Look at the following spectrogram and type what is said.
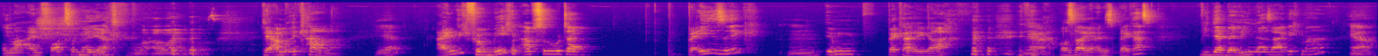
um mal einen vorzunehmen, raus. der Amerikaner. Ja? Eigentlich für mich ein absoluter Basic im Bäckerregal. Ja. Auslage eines Bäckers. Wie der Berliner, sage ich mal. Ja.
